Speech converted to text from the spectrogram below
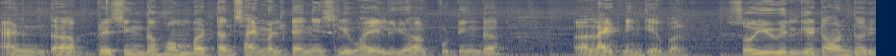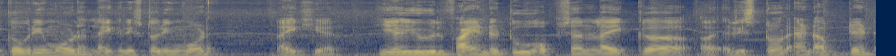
and uh, pressing the home button simultaneously while you are putting the uh, lightning cable. So you will get onto recovery mode like restoring mode like here. Here you will find two option like uh, uh, restore and update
